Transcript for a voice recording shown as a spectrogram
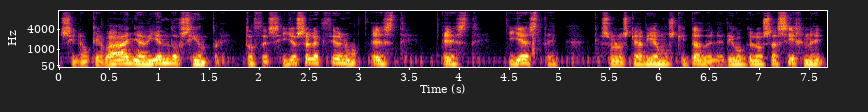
sino que va añadiendo siempre. Entonces, si yo selecciono este, este y este, que son los que habíamos quitado y le digo que los asigne,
